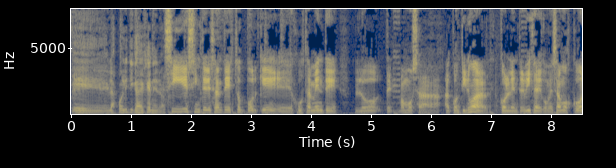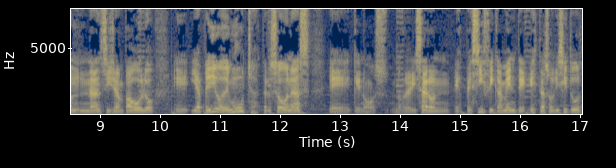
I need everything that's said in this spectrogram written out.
eh, las políticas de género. Sí, es interesante esto porque eh, justamente lo vamos a, a continuar con la entrevista que comenzamos con Nancy Giampaolo eh, y a pedido de muchas personas eh, que nos, nos realizaron específicamente esta solicitud,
